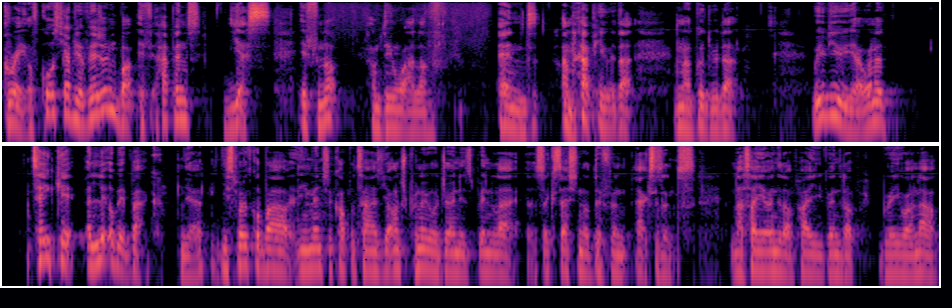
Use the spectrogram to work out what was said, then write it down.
great. Of course, you have your vision, but if it happens, yes. If not, I'm doing what I love. And I'm happy with that. I'm not good with that. With you, yeah, I want to take it a little bit back. Yeah. You spoke about, you mentioned a couple of times your entrepreneurial journey has been like a succession of different accidents. And that's how you ended up, how you've ended up where you are now.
